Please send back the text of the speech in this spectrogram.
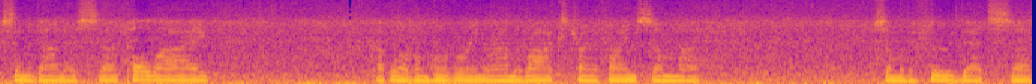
Synodontis polli, a couple of them hovering around the rocks trying to find some some of the food that's uh,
